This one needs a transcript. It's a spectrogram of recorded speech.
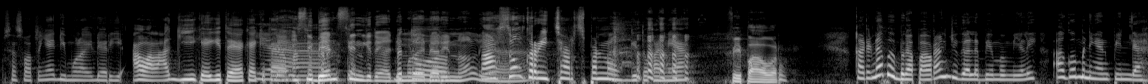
sesuatunya dimulai dari awal lagi kayak gitu ya kayak Iya. kita isi bensin gitu ya dimulai Betul. dari nol ya Langsung ke recharge penuh gitu kan ya. V-Power. Karena beberapa orang juga lebih memilih, ah gue mendingan pindah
